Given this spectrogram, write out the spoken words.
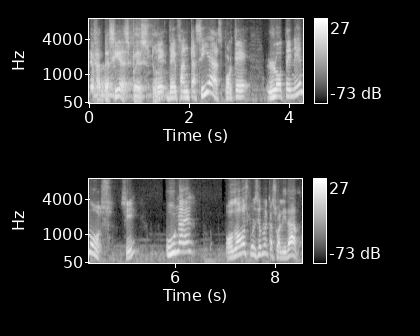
de fantasías, pues, ¿no? De, de fantasías, porque lo tenemos, ¿sí? Una o dos puede ser una casualidad.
